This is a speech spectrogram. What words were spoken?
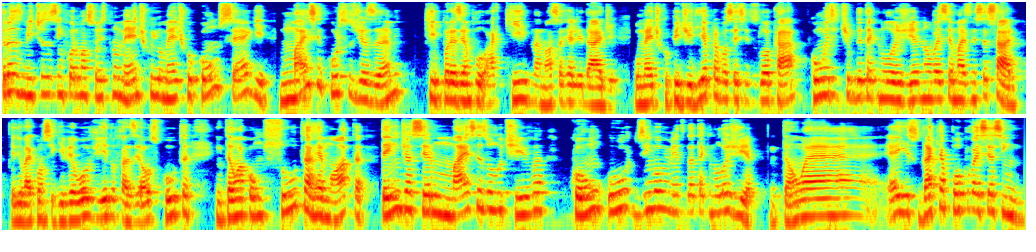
Transmite essas informações para o médico e o médico consegue mais recursos de exame que, por exemplo, aqui na nossa realidade, o médico pediria para você se deslocar, com esse tipo de tecnologia não vai ser mais necessário. Ele vai conseguir ver o ouvido, fazer a ausculta. Então a consulta remota tende a ser mais resolutiva com o desenvolvimento da tecnologia. Então é, é isso. Daqui a pouco vai ser assim,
